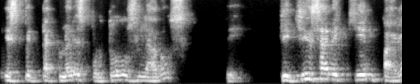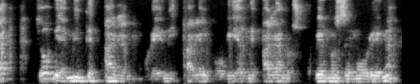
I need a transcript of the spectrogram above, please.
espectaculares por todos lados. Que quién sabe quién paga, que obviamente paga Morena y paga el gobierno y pagan los gobiernos de Morena,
